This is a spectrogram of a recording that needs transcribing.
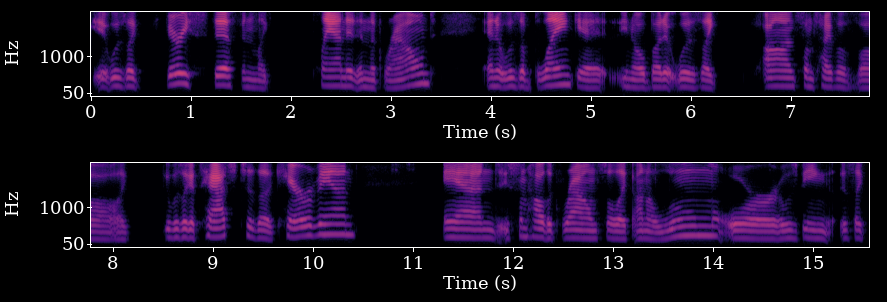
it was like very stiff and like planted in the ground and it was a blanket you know but it was like on some type of uh like it was like attached to the caravan and somehow the ground so like on a loom or it was being it's like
